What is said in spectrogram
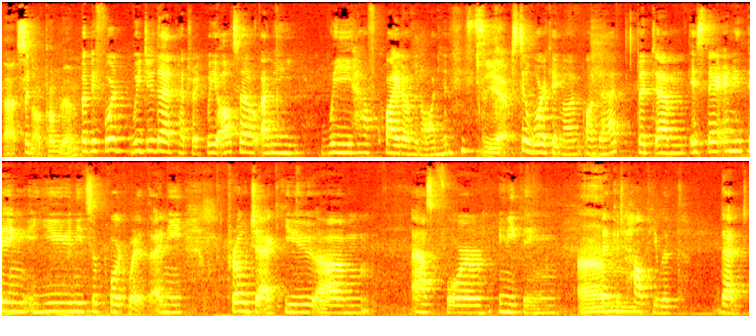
that's But- not a problem. But before we do that, Patrick, we also, I mean, we have quite of an audience. yeah. Still working on, on that. But um, is there anything you need support with? Any project you um, ask for? Anything that could Um, help you with that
